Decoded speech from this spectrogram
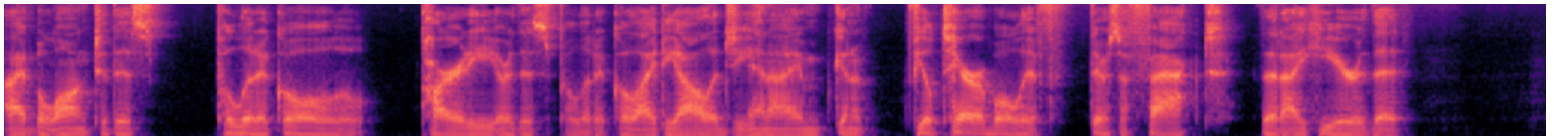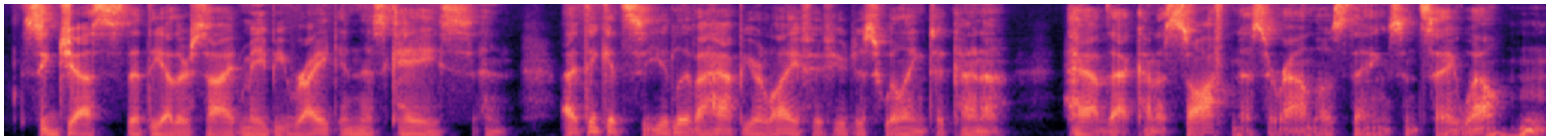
I belong to this political party or this political ideology and I'm going to feel terrible if there's a fact that I hear that suggests that the other side may be right in this case. And I think it's you live a happier life if you're just willing to kind of have that kind of softness around those things and say, well, hmm,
